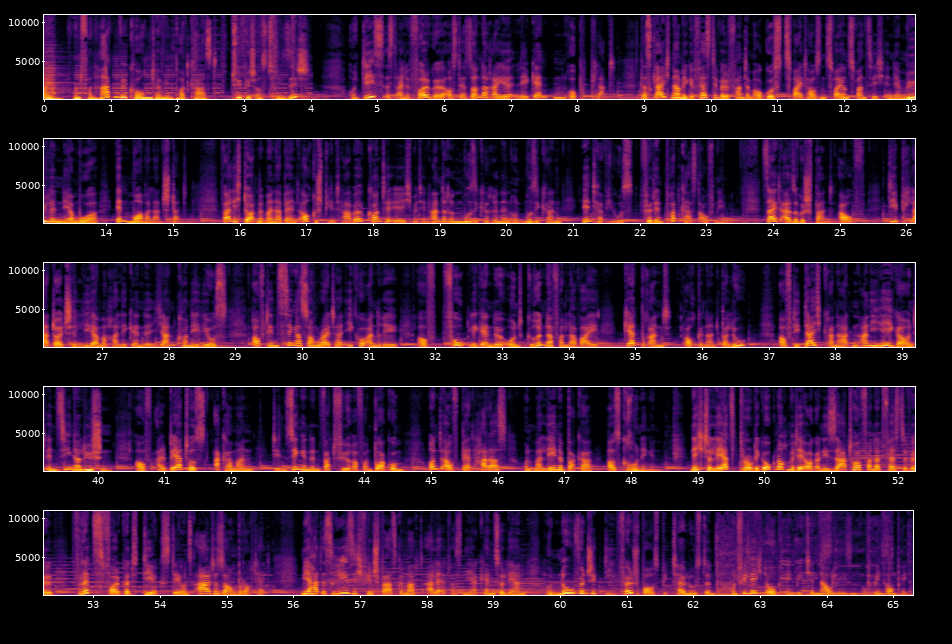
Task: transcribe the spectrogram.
Moin und von harten Willkommen Termin Podcast typisch Ostfriesisch und dies ist eine Folge aus der Sonderreihe Legenden ob Platt. Das gleichnamige Festival fand im August 2022 in der Mühle Neermoor in Mormerland statt. Weil ich dort mit meiner Band auch gespielt habe, konnte ich mit den anderen Musikerinnen und Musikern Interviews für den Podcast aufnehmen. Seid also gespannt auf die plattdeutsche Liedermacherlegende Jan Cornelius, auf den Singer-Songwriter Iko André, auf Folklegende und Gründer von Lawaai Gerd Brandt, auch genannt Balu, auf die Deichgranaten Anni Heger und Insina Lüschen, auf Albertus Ackermann, den singenden Wattführer von Borkum und auf Bert Hadders und Marlene Backer aus Groningen. Nicht zuletzt prodig auch noch mit der Organisator von das Festival, Fritz Volkert Dirks, der uns alte Saum brocht hat. Mir hat es riesig viel Spaß gemacht, alle etwas näher kennenzulernen und nu wünsche ich die viel Spaß bei Teulusten und vielleicht auch ein bisschen Naulesen auf mein Homepage.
